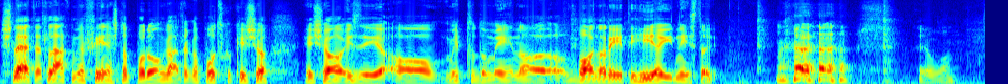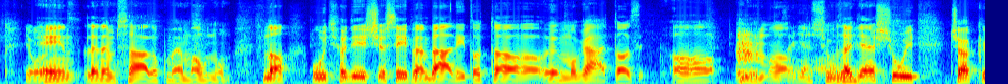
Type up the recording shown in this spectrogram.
és lehetett látni, hogy a fényes nappal rongáltak a pockok, és a, és a, izé, a, mit tudom én, a, a barna réti híja így nézte, hogy Jó van. Jó én le nem szállok, mert ma unom. Na, úgyhogy és szépen beállította önmagát az, a, a, az, egyensúly. az egyensúly, csak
